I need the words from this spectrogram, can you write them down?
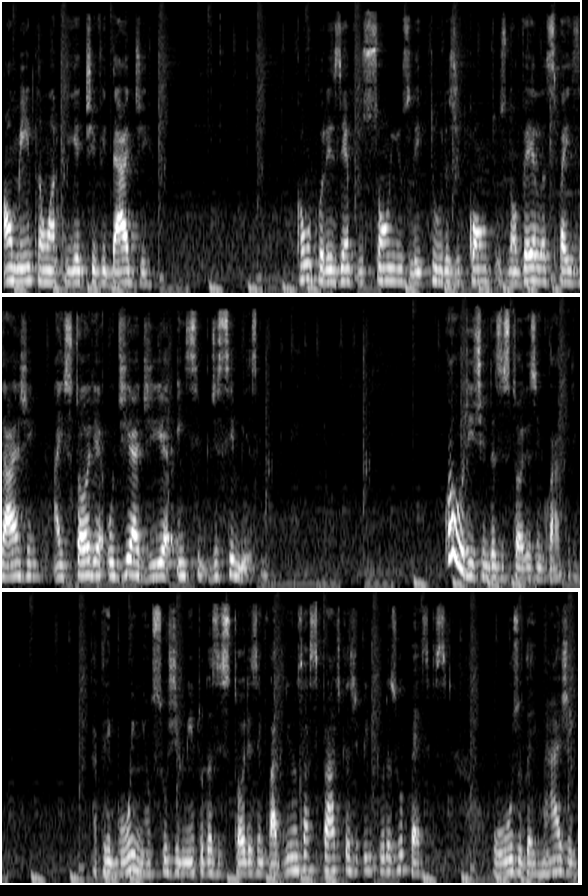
aumentam a criatividade como por exemplo sonhos, leituras de contos, novelas, paisagem, a história, o dia a dia de si mesmo. Qual a origem das histórias em quadrinhos? Atribuem ao surgimento das histórias em quadrinhos as práticas de pinturas rupestres. O uso da imagem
